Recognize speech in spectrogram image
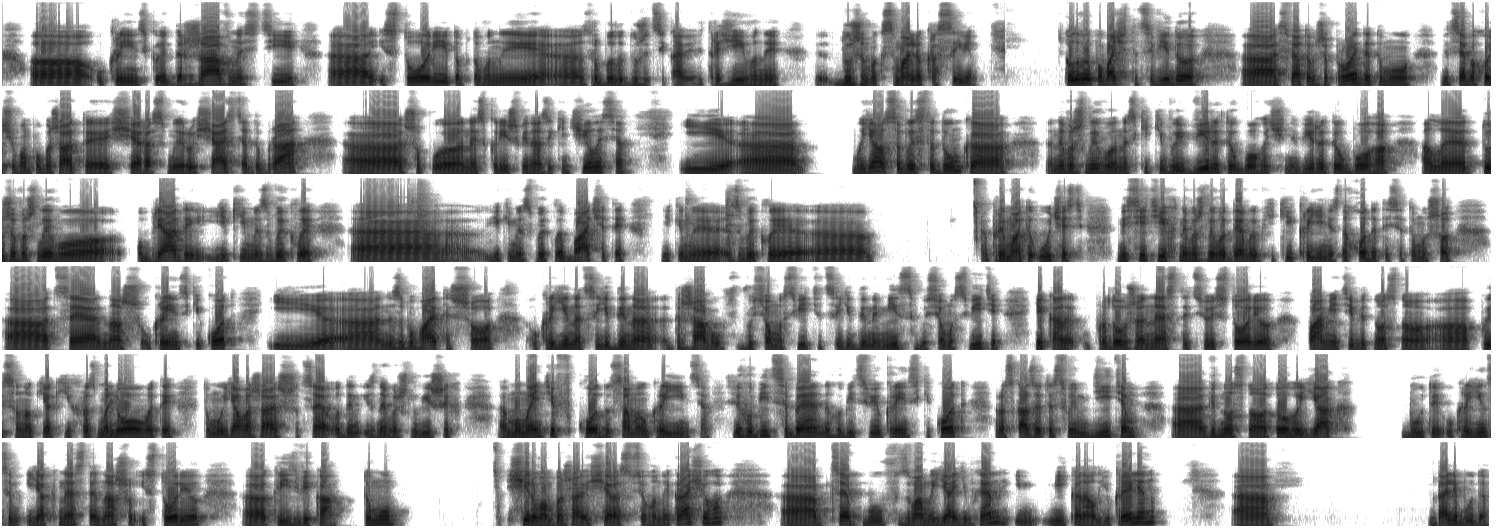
української державності, е, історії. Тобто вони е, зробили дуже цікаві вітражі, вони дуже максимально красиві. Коли ви побачите це відео, е, свято вже пройде, тому від себе хочу вам побажати ще раз миру, щастя, добра, е, щоб е, найскоріше війна закінчилася. І моя особиста думка, неважливо, наскільки ви вірите у Бога чи не вірите у Бога, але дуже важливо обряди, які ми звикли, які ми звикли бачити, які ми звикли. Приймати участь. Несіть їх неважливо, де ви в якій країні знаходитеся, тому що е, це наш український код, і е, не забувайте, що Україна це єдина держава в усьому світі, це єдине місце в усьому світі, яка продовжує нести цю історію. Пам'яті відносно е, писанок, як їх розмальовувати. Тому я вважаю, що це один із найважливіших е, моментів коду саме українця. Не губіть себе, не губіть свій український код, розказуйте своїм дітям е, відносно того, як бути українцем і як нести нашу історію е, крізь віка. Тому щиро вам бажаю ще раз всього найкращого. Е, Це був з вами я, Євген, і мій канал Ukrainian. Далі буде.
